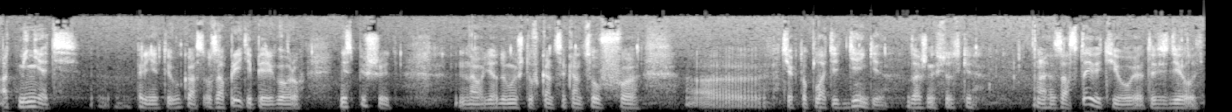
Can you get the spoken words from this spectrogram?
отменять принятый указ о запрете переговоров не спешит. Но я думаю, что в конце концов э, э, те, кто платит деньги, должны все-таки э, заставить его это сделать.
